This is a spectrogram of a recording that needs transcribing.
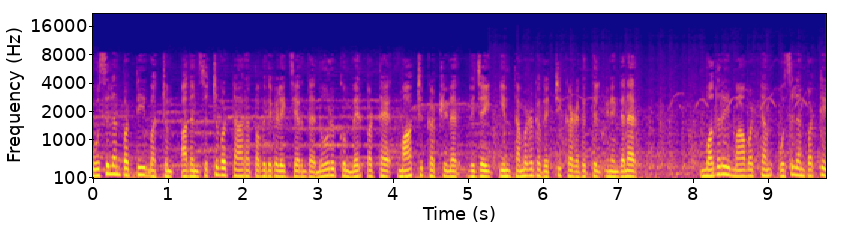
உசிலம்பட்டி மற்றும் அதன் சுற்றுவட்டார பகுதிகளைச் சேர்ந்த நூறுக்கும் மேற்பட்ட மாற்றுக் கட்சியினர் விஜய் இன் தமிழக வெற்றிக் கழகத்தில் இணைந்தனர். மதுரை மாவட்டம் உசிலம்பட்டி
